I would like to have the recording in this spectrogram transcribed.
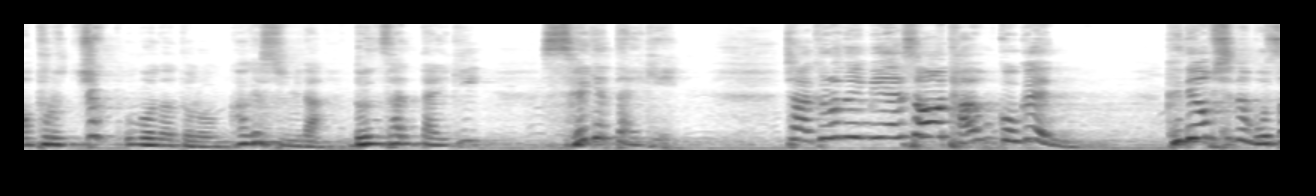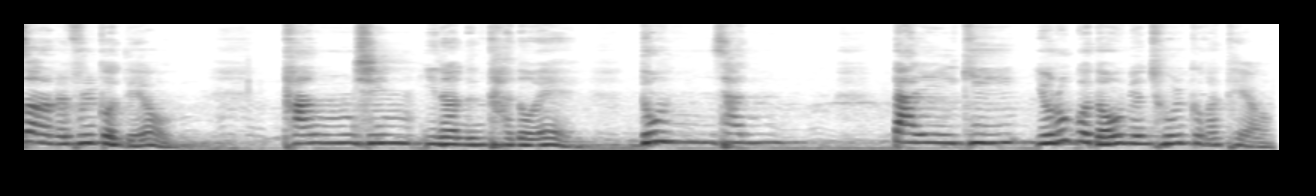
앞으로 쭉 응원하도록 하겠습니다. 논산 딸기 세계 딸기. 자 그런 의미에서 다음 곡은 그대 없이는 못 살아를 불 건데요. 당신이라는 단어에 논산 딸기 이런 거 넣으면 좋을 것 같아요.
